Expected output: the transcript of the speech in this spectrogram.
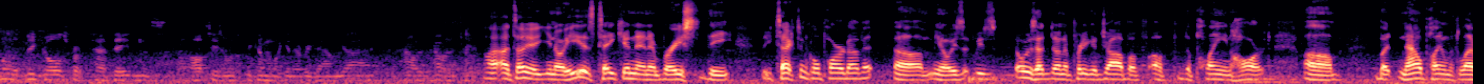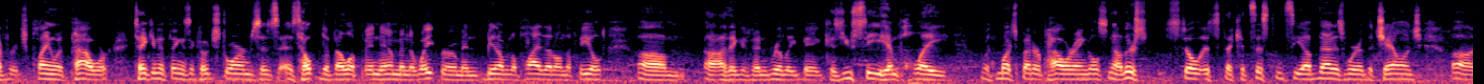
One of the big goals for Pat Payton this offseason was becoming like an every down guy. How, how I, I tell you, you know, he has taken and embraced the the technical part of it. Um, you know, he's, he's always had done a pretty good job of, of the playing hard. Um, but now playing with leverage, playing with power, taking the things that Coach Storms has, has helped develop in him in the weight room and being able to apply that on the field, um, I think has been really big because you see him play with much better power angles. Now, there's still it's the consistency of that is where the challenge uh,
